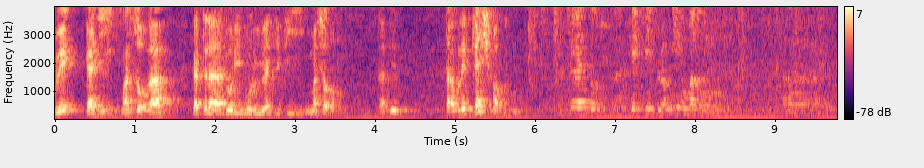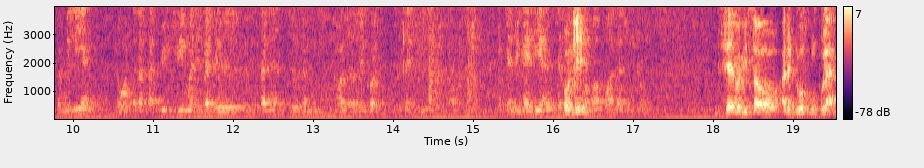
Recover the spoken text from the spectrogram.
duit gaji, masuklah katalah 2000 USDT, masuk. Tapi tak boleh cash out. Masa tu, uh, kes-kes sebelum ni memang uh, family kan Dia orang tak dapat duit kiriman daripada sana Dia orang memang tak ada rekod Macam di kajian Macam Okey. mana bapak lah contoh Saya bagi tahu ada dua kumpulan.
